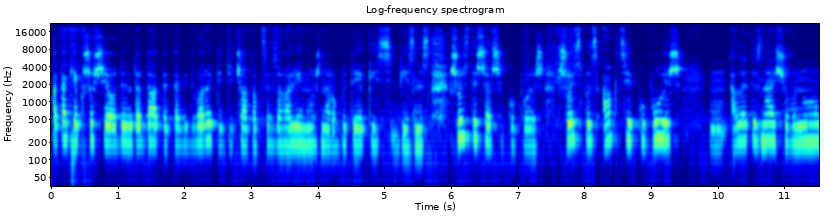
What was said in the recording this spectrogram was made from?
А так, якщо ще один додати та відварити, дівчата, це взагалі можна робити якийсь бізнес. Щось дешевше купуєш, щось без акції купуєш. Але ти знаєш, що воно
